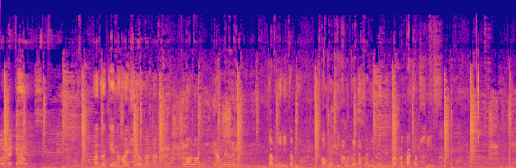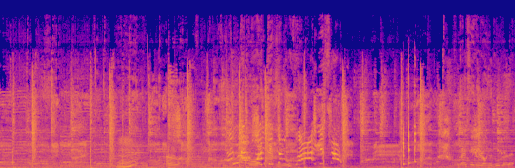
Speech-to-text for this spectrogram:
ร้อยแปดเก้าเราจะกินหอยเชลล์กันนะคะร้อนร้อนๆย่างเลยจำนี้ดีจำนี้ต้องใส่ซีฟู้ดด้วยนะคะนิดนึงแบบมันตัดกับชีสอืมอร่อยว่ะโอ้ยเจ็บนิ้วได้ซีนี้ลง YouTube แล้วแหละ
